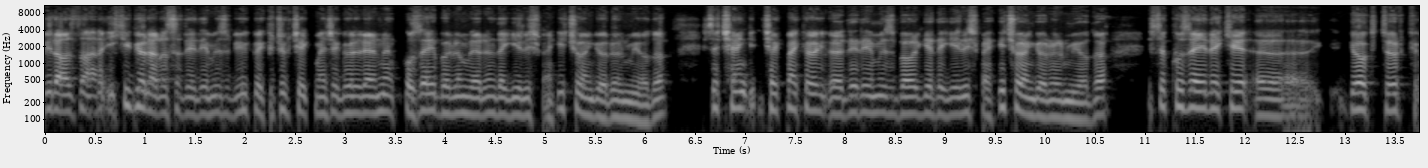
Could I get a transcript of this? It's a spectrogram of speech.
biraz daha iki göl arası dediğimiz büyük ve küçük çekmece göllerinin kuzey bölümlerinde gelişme hiç öngörülmüyordu. İşte Çekmeköy dediğimiz bölgede gelişme hiç öngörülmüyordu. İşte kuzeydeki e, Göktürk e,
